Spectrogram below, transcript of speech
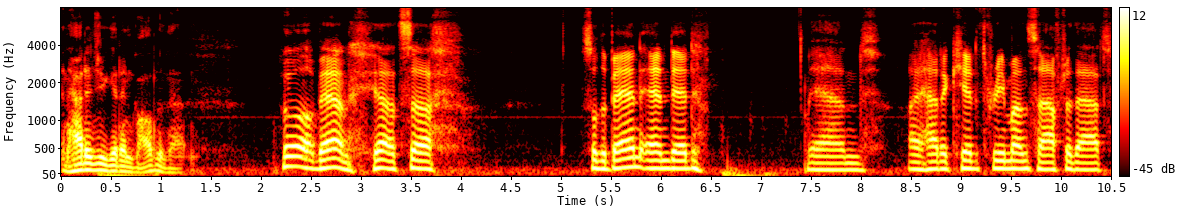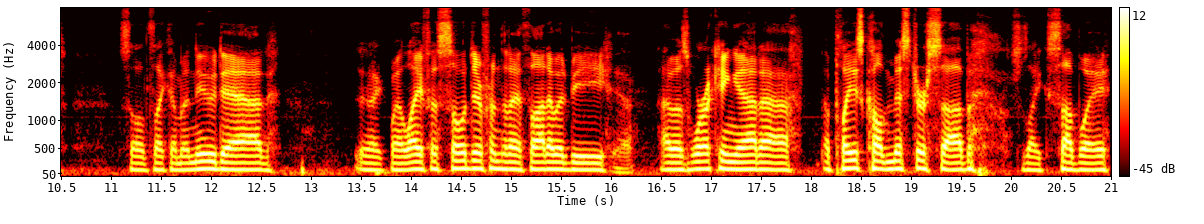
And how did you get involved in that? Oh man, yeah, it's uh so the band ended and I had a kid 3 months after that. So it's like I'm a new dad. Like my life is so different than I thought it would be. Yeah. I was working at a a place called Mr. Sub, which is like Subway.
